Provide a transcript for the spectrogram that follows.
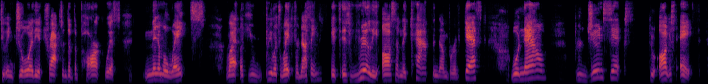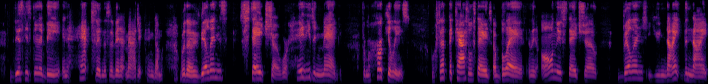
to enjoy the attractions of the park with minimal waits right? Like you pretty much wait for nothing. It's it's really awesome. They cap the number of guests. Well, now through June 6th through August 8th, Disney's going to be enhancing this event at Magic Kingdom with a villains stage show where Hades and Meg from Hercules will set the castle stage ablaze in an all new stage show, Villains Unite the Night,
